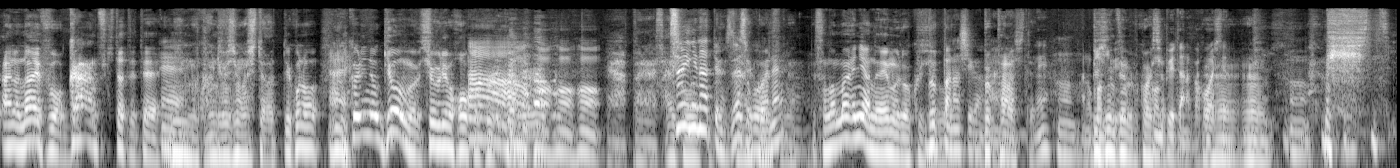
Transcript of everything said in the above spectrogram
あのナイフをガーン突き立てて、ええ。任務完了しましたっていうこのはい。怒りの業務終了報告やっぱりね最高対になってるんですね。そこがね。その前にあの M60 をぶっ放しがぶっ放して、ね、備品全部壊しちゃコンピューターなんか壊して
